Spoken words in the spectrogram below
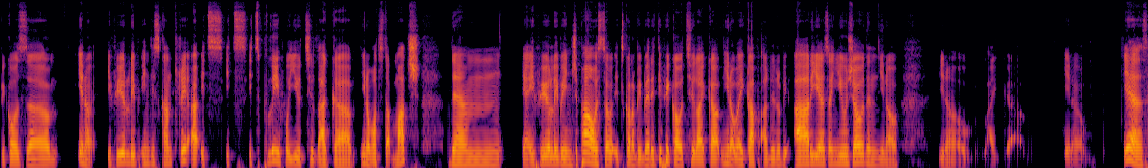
because um, you know if you live in this country uh, it's it's it's free for you to like uh, you know watch that much then yeah if you live in japan so it's gonna be very difficult to like uh, you know wake up a little bit earlier than usual then you know you know like uh, you know yes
